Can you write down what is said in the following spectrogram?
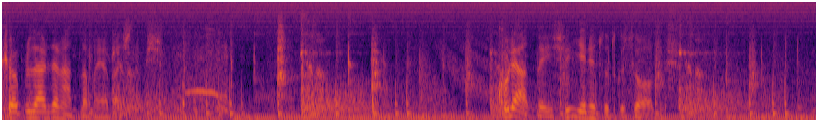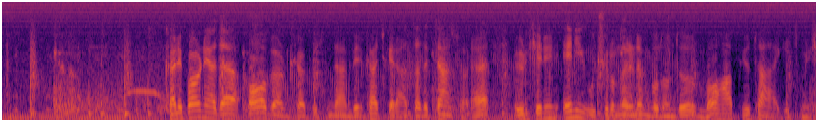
köprülerden atlamaya başlamış. Kule atlayışı yeni tutkusu olmuş. Kaliforniya'da Auburn Köprüsü'nden birkaç kere atladıktan sonra ülkenin en iyi uçurumlarının bulunduğu Mohawk, Utah'a gitmiş.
